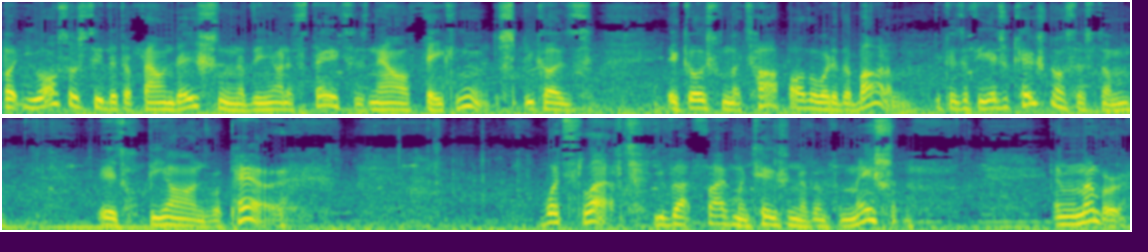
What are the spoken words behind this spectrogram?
But you also see that the foundation of the United States is now fake news because it goes from the top all the way to the bottom. Because if the educational system is beyond repair, what's left? You've got fragmentation of information. And remember,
